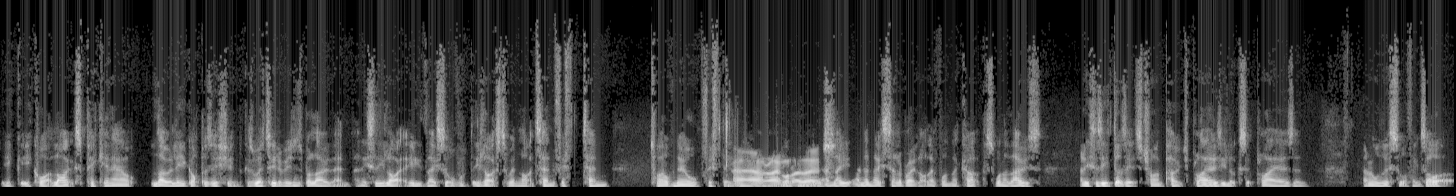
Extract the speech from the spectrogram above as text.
he, he quite likes picking out lower league opposition because we're two divisions below them, and he said he like he, they sort of he likes to win like 10, 15, 10 12 nil, 15. Ah, right, one of those. And they and then they celebrate like they've won the cup. It's one of those. And he says he does it to try and poach players. He looks at players and and all this sort of thing. So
